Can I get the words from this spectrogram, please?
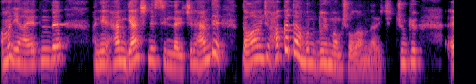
Ama nihayetinde hani hem genç nesiller için hem de daha önce hakikaten bunu duymamış olanlar için. Çünkü e,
